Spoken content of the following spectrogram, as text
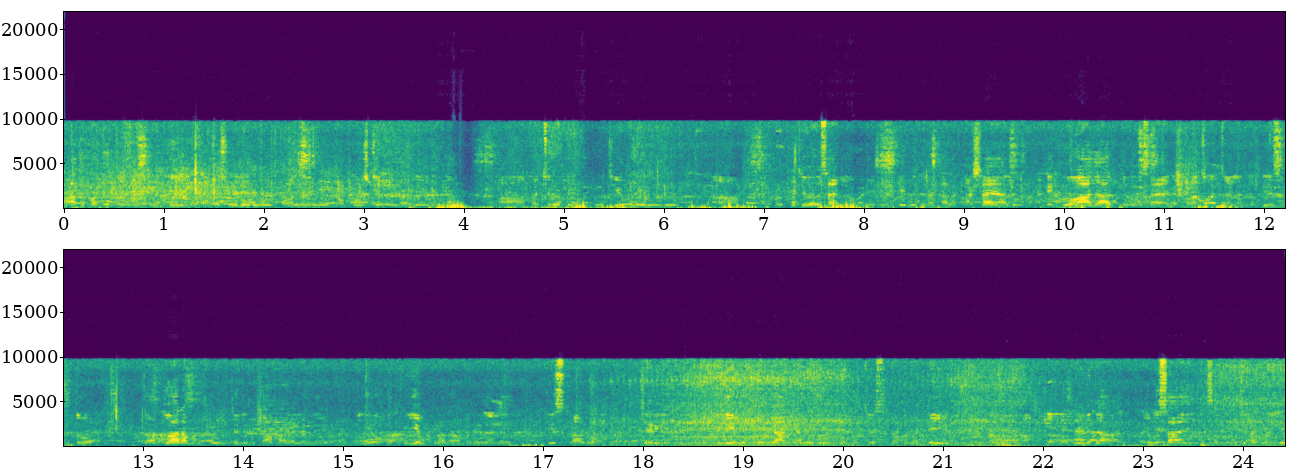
పాత పద్ధతులైనటువంటి పశువుల ఎరువు పాల ఎరువు కంపోస్ట్ ఎరువులు అదేవిధంగా పచ్చి పచ్చిరొట్టు ఎరువులు జీవన ఎరువులు ఆధారిత వ్యవసాయంలో వాడేటువంటి వివిధ రకాల కషాయాలు అంటే గో ఆధారిత వ్యవసాయాన్ని ప్రోత్సహించాలనే ఉద్దేశంతో తద్వారా మన భూమి తల్లిని కాపాడాలని ఈ యొక్క పిఎం ప్రోగ్రామ్ అనే దాన్ని తీసుకురావడం జరిగింది. ఇది ముఖ్యంగా కేంద్ర ప్రభుత్వం చేస్తున్నటువంటి వివిధ వ్యవసాయానికి సంబంధించినటువంటి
